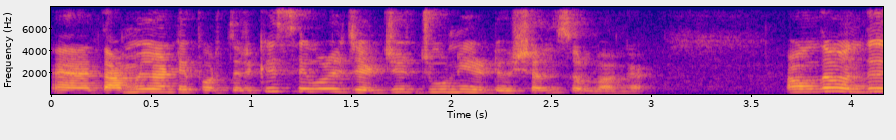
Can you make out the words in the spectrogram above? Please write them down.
தமிழ்நாட்டை பொறுத்த வரைக்கும் சிவில் ஜட்ஜு ஜூனியர் டிவிஷன் சொல்லுவாங்க. அவங்க தான் வந்து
